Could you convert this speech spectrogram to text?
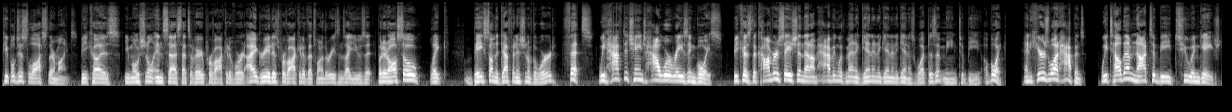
People just lost their minds because emotional incest, that's a very provocative word. I agree, it is provocative. That's one of the reasons I use it. But it also, like, based on the definition of the word, fits. We have to change how we're raising boys because the conversation that I'm having with men again and again and again is what does it mean to be a boy? And here's what happens we tell them not to be too engaged,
